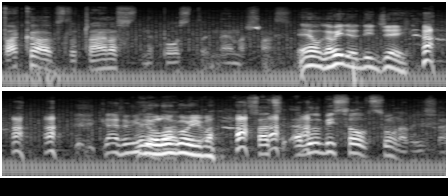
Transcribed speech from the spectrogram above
takav slučajnost ne postoji, nema šanse. Evo ga vidio DJ. Kaže vidio u logovima. Sad, će- I will be sold soon, napisao.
